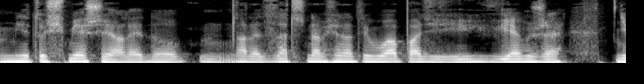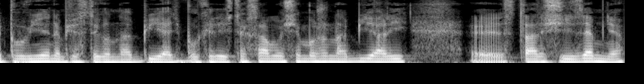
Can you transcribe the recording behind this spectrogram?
mnie to śmieszy, ale no, ale zaczynam się na tym łapać i wiem, że nie powinienem się z tego nabijać, bo kiedyś tak samo się może nabijali y, starsi ze mnie.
